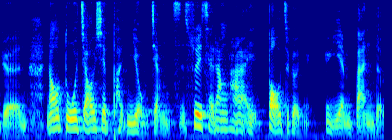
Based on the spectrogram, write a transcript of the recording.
人，然后多交一些朋友这样子，所以才让。她来报这个语言班的。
